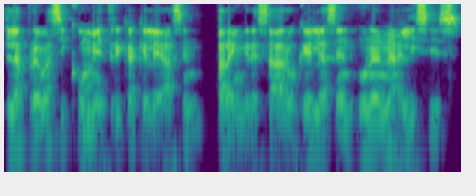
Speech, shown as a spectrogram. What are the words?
la prueba psicométrica que le hacen para ingresar o que le hacen un análisis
